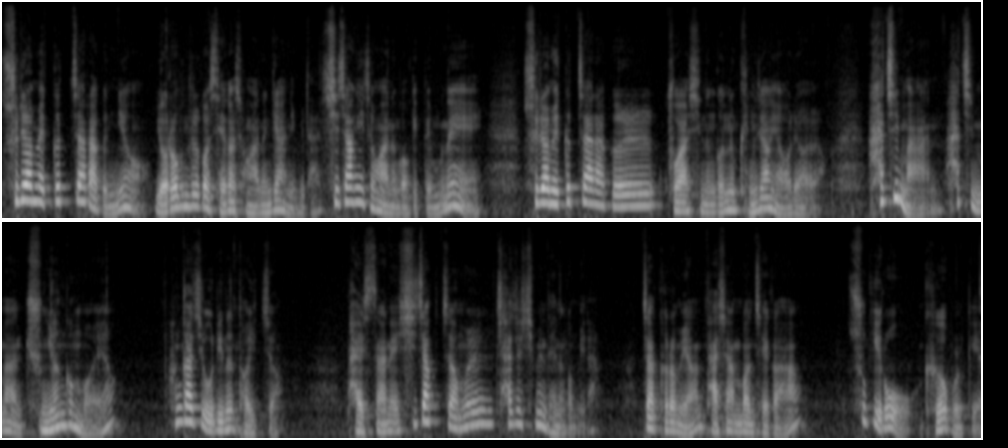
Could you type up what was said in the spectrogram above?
수렴의 끝자락은요, 여러분들과 제가 정하는 게 아닙니다. 시장이 정하는 거기 때문에 수렴의 끝자락을 구하시는 것은 굉장히 어려워요. 하지만, 하지만 중요한 건 뭐예요? 한 가지 우리는 더 있죠. 발산의 시작점을 찾으시면 되는 겁니다. 자, 그러면 다시 한번 제가 수기로 그어 볼게요.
